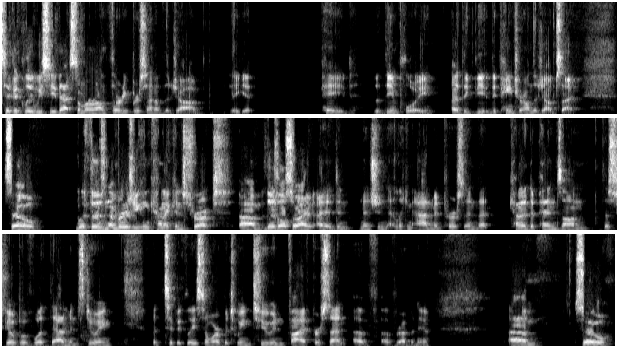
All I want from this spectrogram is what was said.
typically we see that somewhere around 30% of the job they get paid the, the employee uh, the, the, the, painter on the job site. So with those numbers you can kind of construct um, there's also I, I didn't mention like an admin person that kind of depends on the scope of what the admin's doing but typically somewhere between 2 and 5% of, of revenue. Um, so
